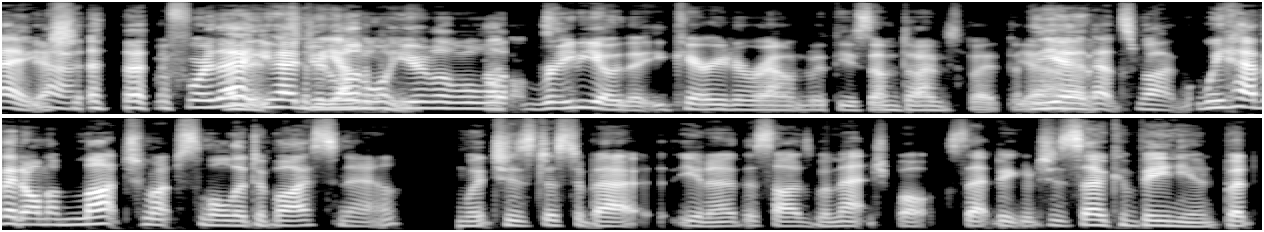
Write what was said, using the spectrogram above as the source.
age. Yeah. Before that, you had your little your little uh, radio that you carried around with you sometimes. But yeah. yeah, that's right. We have it on a much much smaller device now, which is just about you know the size of a matchbox, that big, which is so convenient. But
